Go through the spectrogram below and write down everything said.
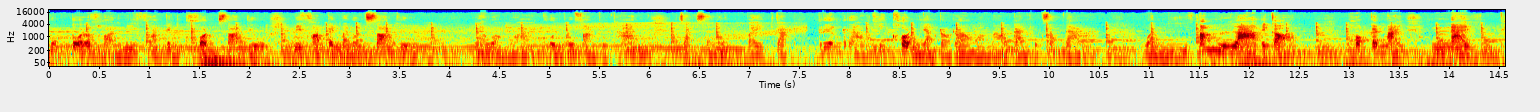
ทุกตัวละครมีความเป็นคนซ่อนอยู่ มีความเป็นมนุษย์ซ่อนอยู่ และหวังว่าคุณผู้ฟังทุกท่านจะสนุกไปกับเรื่องราวที่คนอย่างเราๆมาเมาส์กันทุกสัปดาห์ วันนี้ต้องลาไปก่อน พบกันใหม่ในเท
